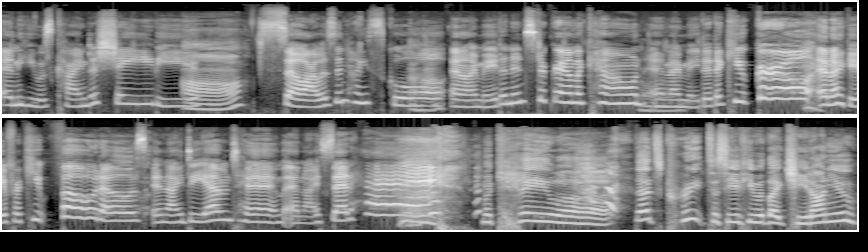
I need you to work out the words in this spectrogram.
and he was kind of shady. Aw. So I was in high school Uh-huh. and I made an Instagram account and I made it a cute girl and I gave her cute photos and I DM'd him and I said, "Hey." Michaela. That's great to see if he would like cheat on you.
